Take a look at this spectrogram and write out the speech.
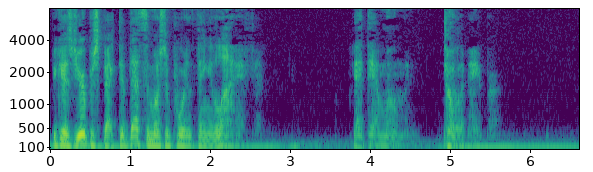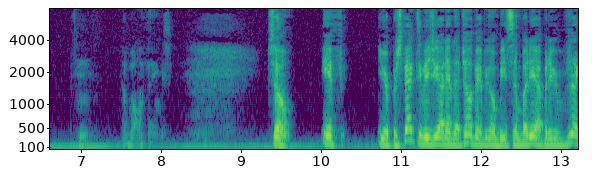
Because your perspective, that's the most important thing in life at that moment. Toilet paper. Hmm, of all things. So, if your perspective is you got to have that toilet paper, you're going to beat somebody up. But if your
